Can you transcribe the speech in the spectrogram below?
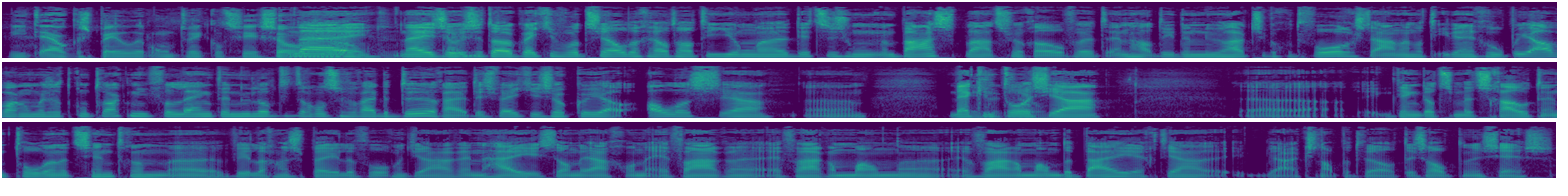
Niet elke speler ontwikkelt zich zoals Nee, nee, zo is het ook. Weet je, voor hetzelfde geld had die jongen dit seizoen een basisplaats veroverd. En had hij er nu hartstikke goed voor gestaan. En had iedereen geroepen, ja, waarom is dat contract niet verlengd? En nu loopt hij dan zo vrij de deur uit. Dus weet je, zo kun je alles, ja. ehm Macintosh, zo. ja. Eh, ik denk dat ze met Schouten en Tol in het centrum eh, willen gaan spelen volgend jaar. En hij is dan ja, gewoon een ervaren, ervaren, man, eh, ervaren man erbij. Echt, ja, ja, ik snap het wel. Het is altijd een zes.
